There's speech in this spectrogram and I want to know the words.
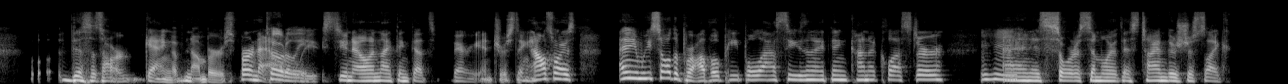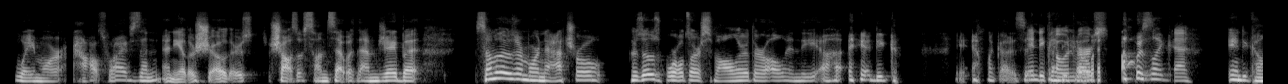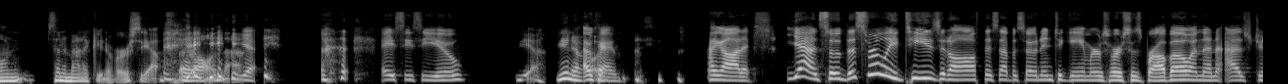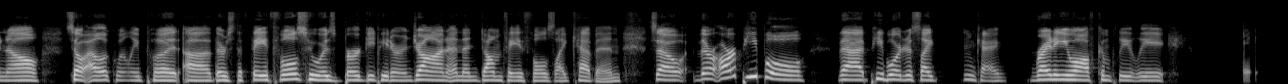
this is our gang of numbers for now, Totally. at least, you know, and I think that's very interesting. Housewives, I mean, we saw the Bravo people last season, I think, kind of cluster, Mhm. and it's sort of similar this time. There's just like way more housewives than any other show. There's shots of Sunset with MJ, but some of those are more natural because those worlds are smaller. They're all in the uh Andy. Oh my god, is it Andy Cohen verse. I was like, Yeah. Andy Cohen cinematic universe. Yeah, all in that. yeah. ACCU. yeah, you know. Okay. I got it. Yeah. So this really teased it off this episode into gamers versus Bravo. And then, as Janelle so eloquently put, uh, there's the faithfuls who is Bergie, Peter, and John, and then dumb faithfuls like Kevin. So there are people that people are just like, okay, writing you off completely.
